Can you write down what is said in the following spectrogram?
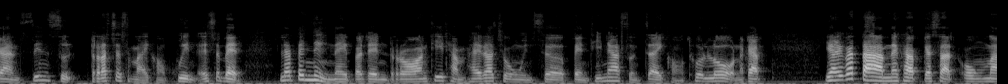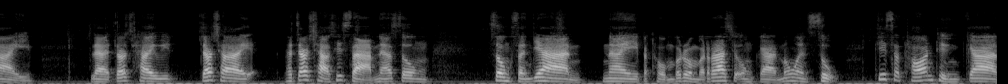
การสิ้นสุดรัชสมัยของควีนเอลิซาเบธ และเป็นหนึ่งในประเด็นร้อนที่ทำให้ราชวงศ์วินเซอร์เป็นที่น่าสนใจของทั่วโลกนะครับ อย่างไรก็ตามนะครับ กษัตริย์องค์ใหม่ และเจ้าชายเจ้าชายพระเจ้าชาวที่สามนะทรงส่งสัญญาณในปฐมบรมราชองค์การเมื่อวันศุกร์ที่สะท้อนถึงการ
